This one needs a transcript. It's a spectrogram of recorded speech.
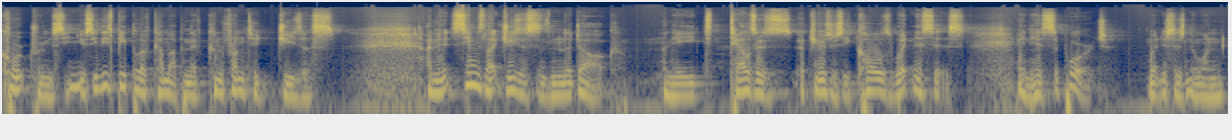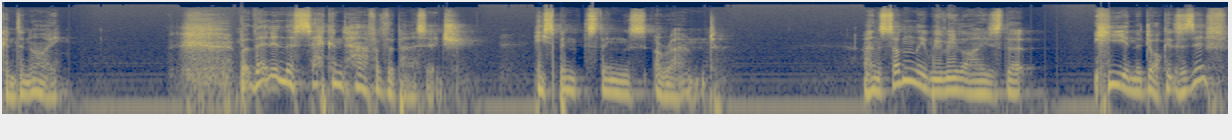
courtroom scene. You see, these people have come up and they've confronted Jesus. And it seems like Jesus is in the dark. And he t- tells his accusers, he calls witnesses in his support witnesses no one can deny. But then in the second half of the passage, he spins things around. And suddenly we realize that he in the dock, it's as if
